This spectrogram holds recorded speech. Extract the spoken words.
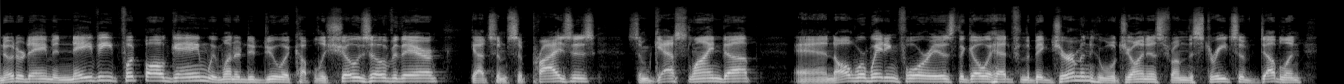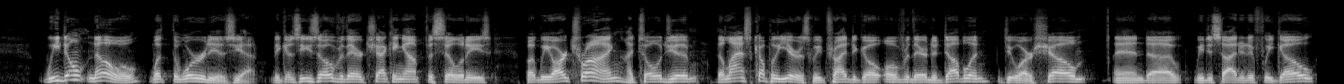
Notre Dame and Navy football game. We wanted to do a couple of shows over there. Got some surprises, some guests lined up, and all we're waiting for is the go ahead from the big German who will join us from the streets of Dublin. We don't know what the word is yet because he's over there checking out facilities but we are trying. I told you the last couple of years we've tried to go over there to Dublin, do our show, and uh, we decided if we go,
